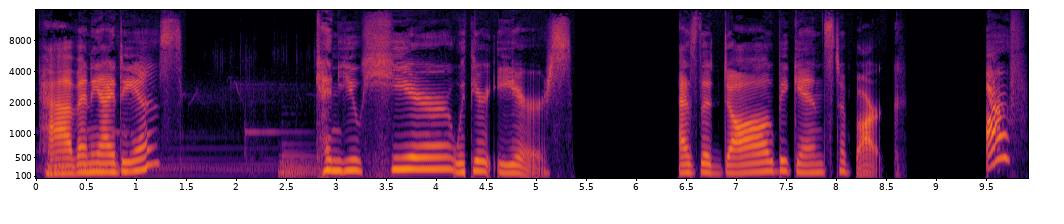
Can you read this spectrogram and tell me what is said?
Have any ideas? Can you hear with your ears as the dog begins to bark? Arf,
